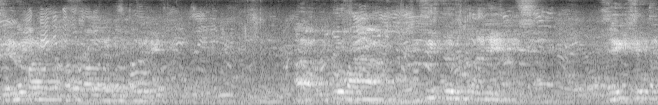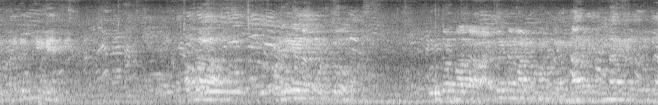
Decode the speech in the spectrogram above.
ಸೇವೆ ಮಾಡುವಂಥ ಮನೋಭಾವ ಇರುವಂಥವರಿಗೆ ಆ ಹುಟ್ಟುವ ವಿಶಿಷ್ಟ ರೂಪದಲ್ಲಿ ಶೈಕ್ಷಣಿಕ ಪ್ರಗತಿಗೆ ಅವರ ಕೊಡುಗೆಯನ್ನು ಕೊಟ್ಟು ಕುಟುಂಬದ ಆಚರಣೆ ಮಾಡಿಕೊಂಡ ವಿಧಾನದಿಂದಾಗಿರೋದ್ರಿಂದ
